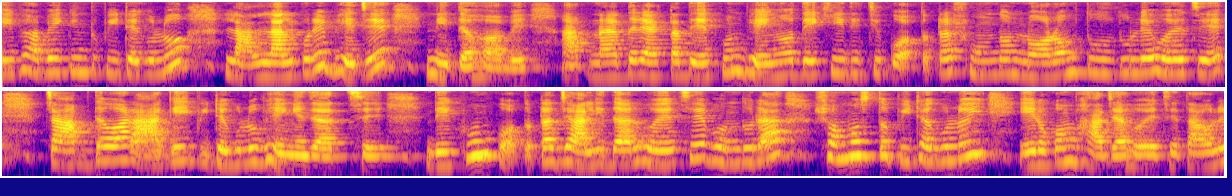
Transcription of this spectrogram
এইভাবেই কিন্তু পিঠেগুলো লাল লাল করে ভেজে নিতে হবে। আপনাদের একটা দেখুন, ভেঙেও দেখিয়ে দিচ্ছি, কতটা সুন্দর নরম তুলতুলে হয়েছে। চাপ দেওয়ার আগেই পিঠেগুলো ভেঙে যাচ্ছে। দেখুন, কতটা জালিদার হয়েছে বন্ধুরা। সমস্ত পিঠাগুলোই এরকম ভাজা হয়েছে। তাহলে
